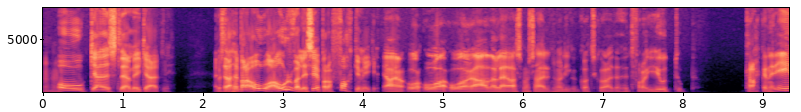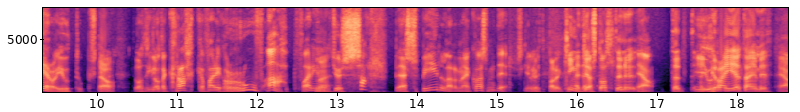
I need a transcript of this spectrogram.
Mhm. ógæðslega mikið efni. Veist, það er bara úrvalið sé bara fokki mikið. Já, já, og, og, og aðalega sem að sagði svona líka gott sko að þetta frá YouTube krakkanir er á YouTube skilur. þú átt ekki að láta krakka fara í eitthvað rúf app fara í eitthvað sarp eða spilarana eða hvað sem þetta er bara Þetta- stoltinu græja dæmið já,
